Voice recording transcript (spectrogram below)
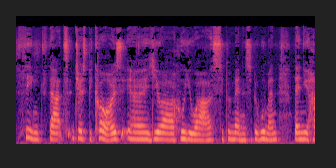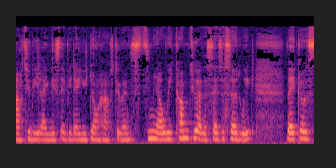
think that just because uh, you are who you are, Superman and Superwoman, then you have to be like this every day. You don't have to. And you know, we come to, as I said, the third week, very close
